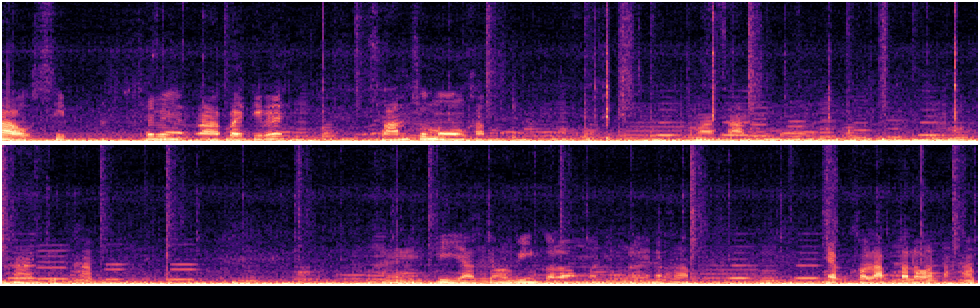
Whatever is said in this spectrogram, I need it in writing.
90 ใช้เวลาไปตีไป3ชั่วโมงครับ ประมาณ 3 ชั่วโมง 5 จุดครับ ใครที่อยากจะมาวิ่งก็ลองมาดูเลยนะครับ แอปขอรับตลอดนะครับ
